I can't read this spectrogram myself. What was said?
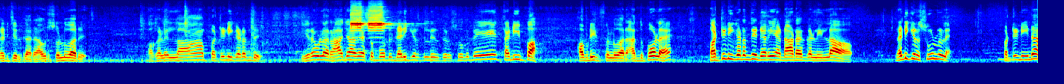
நடிச்சிருக்காரு. அவர் சொல்லுவார் பகலெல்லாம் பட்டினி கிடந்து இரவில் ராஜா வேஷம் போட்டு நடிக்கிறதுல இருக்கிற சுகமே தனிப்பா அப்படின்னு சொல்லுவார். அதுபோல் பட்டினி கிடந்து நிறைய நாடகங்கள் எல்லாம் நடிக்கிற சூழ்நிலை. பட்டினின்னா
